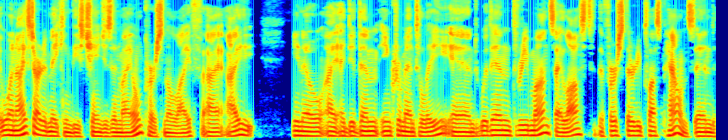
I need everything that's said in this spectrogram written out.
when I started making these changes in my own personal life, I, I you know, I, I, did them incrementally, and within three months, I lost the first thirty plus pounds, and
